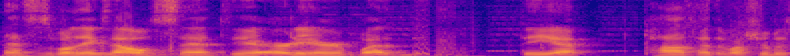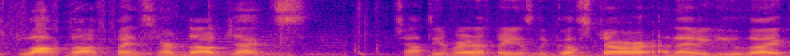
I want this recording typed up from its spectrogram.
This is of the examples I said to you earlier when the uh, path of the mushroom is blocked off by certain objects. Which have to get rid of by using the gust jar, and then we can like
